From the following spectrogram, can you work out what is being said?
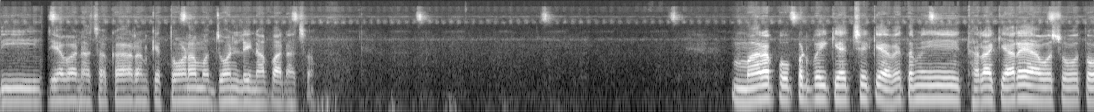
દી રહેવાના છે, કારણ કે તોણામાં જોન લઈને આવવાના છે. મારા પોપટભાઈ કહે છે કે, હવે તમે થરા ક્યારે આવો છો? તો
